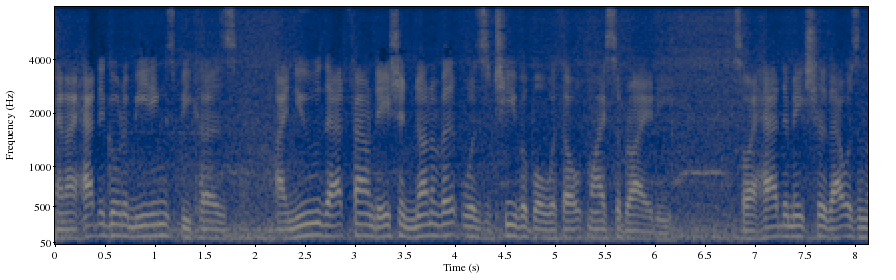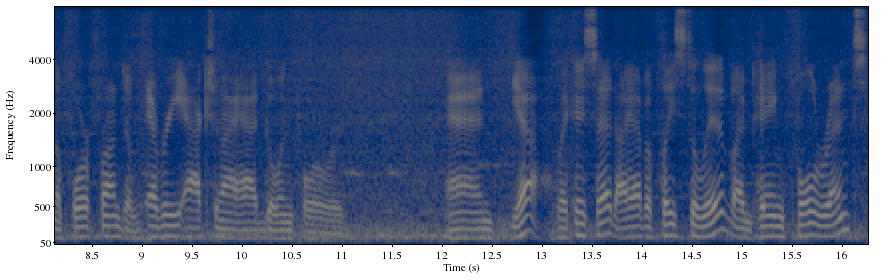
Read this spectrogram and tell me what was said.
And I had to go to meetings because I knew that foundation, none of it was achievable without my sobriety. So I had to make sure that was in the forefront of every action I had going forward. And yeah, like I said, I have a place to live. I'm paying full rent.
